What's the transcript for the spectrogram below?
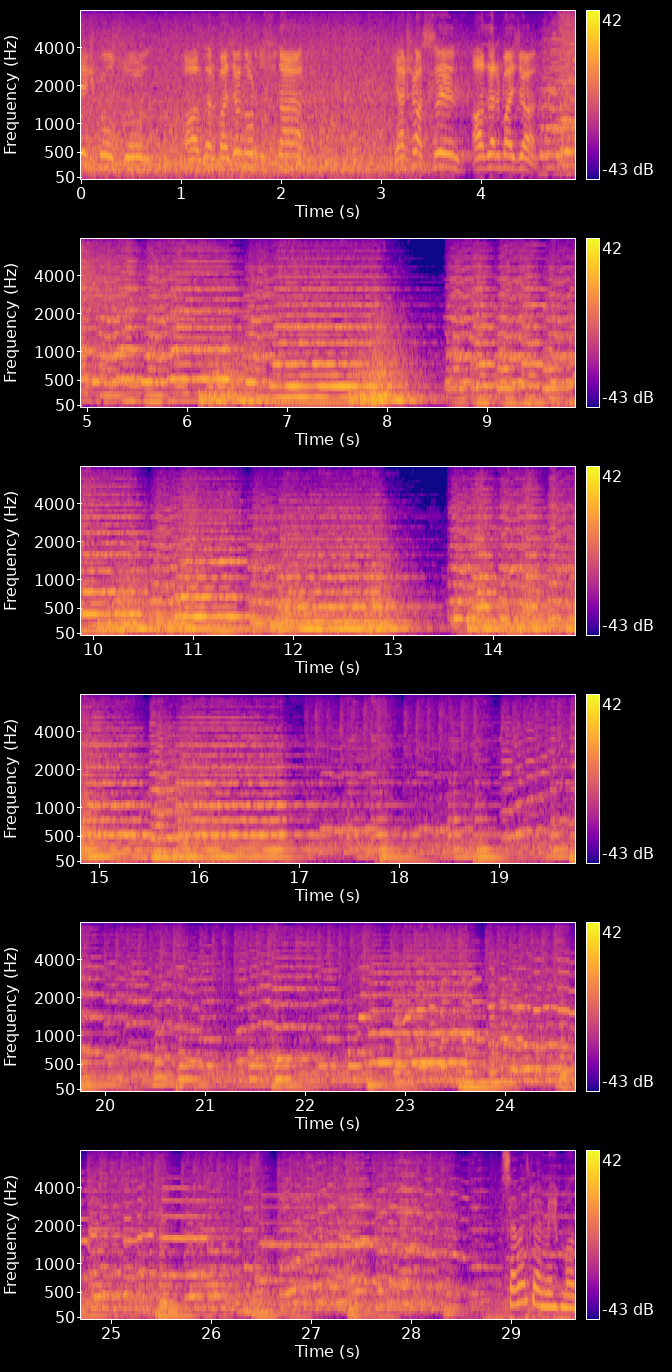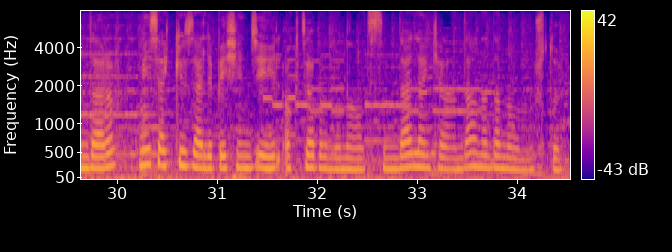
eşk olsun Azerbaycan ordusuna. Yaşasın Azerbaycan. Səməd bəy Mehmandarov 1855-ci il oktyabrın 16-sında Lənkəranda anadan olmuşdur.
